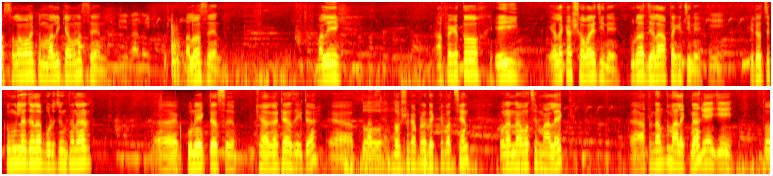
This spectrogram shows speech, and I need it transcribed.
আসসালামু আলাইকুম মালিক কেমন আছেন? ভালো আছেন? মালিক আপনাকে তো এই এলাকার সবাই চিনে পুরো জেলা আপনাকে চিনে। এটা হচ্ছে কুমিল্লা জেলা বুড়িচুং থানার কোনো একটা খেয়াঘাটে আছে এটা। তো দর্শক আপনারা দেখতে পাচ্ছেন ওনার নাম হচ্ছে মালেক। আপনার নাম তো মালেক না? জি তো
